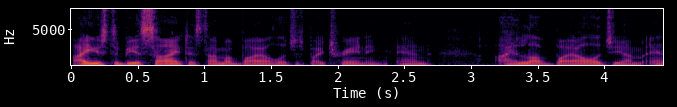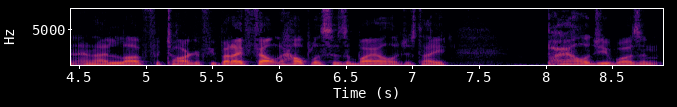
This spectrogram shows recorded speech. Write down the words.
I used to be a scientist. I'm a biologist by training, and I love biology and, and I love photography, but I felt helpless as a biologist. I biology wasn't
